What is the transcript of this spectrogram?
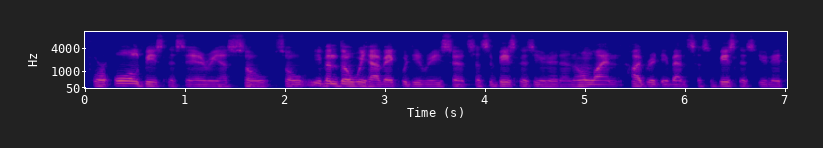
for all business areas. So so even though we have equity research as a business unit and online hybrid events as a business unit,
